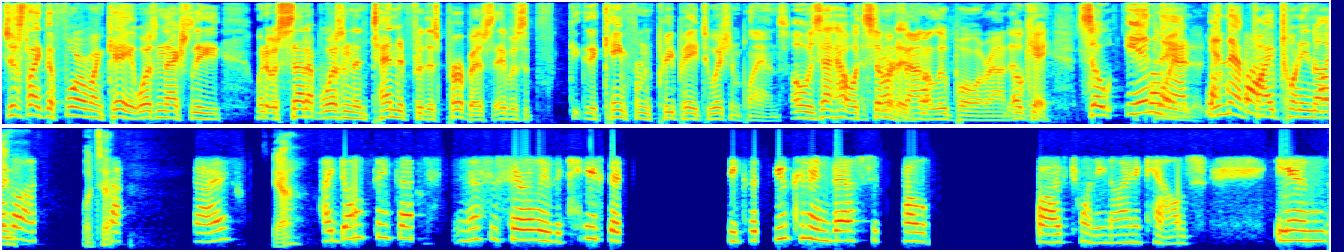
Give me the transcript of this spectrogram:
just like the 401k it wasn't actually when it was set up it wasn't intended for this purpose it was it came from prepaid tuition plans Oh, is that how it someone started? found a loophole around it Okay, so in Well, that wait. in that 529, what's that? guys. Yeah. I don't think that's necessarily the case that because you can invest in California 529 accounts in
